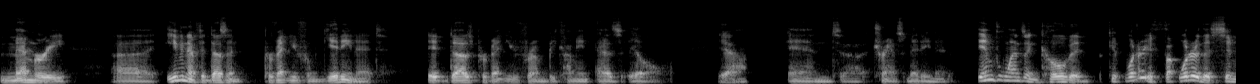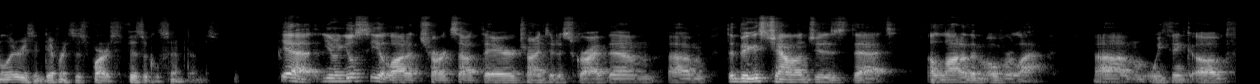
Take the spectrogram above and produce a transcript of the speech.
memory uh, even if it doesn't prevent you from getting it it does prevent you from becoming as ill. Yeah. Uh, and uh, transmitting it. Influenza and COVID. What are your th- what are the similarities and differences as far as physical symptoms? Yeah, you know, you'll see a lot of charts out there trying to describe them. Um, the biggest challenge is that a lot of them overlap. Um, we think of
